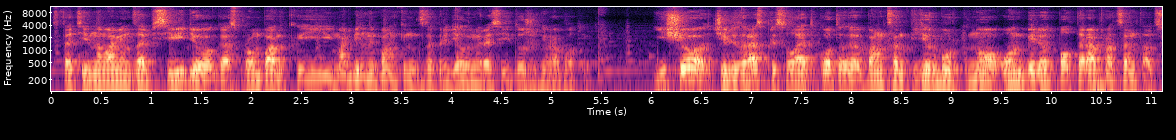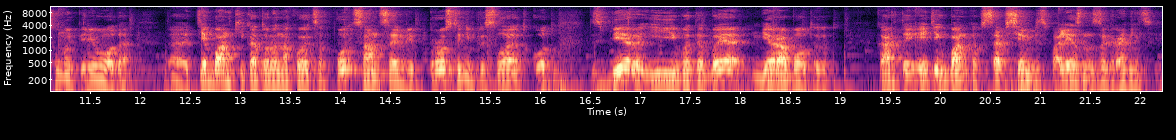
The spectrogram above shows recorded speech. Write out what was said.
Кстати, на момент записи видео Газпромбанк и мобильный банкинг за пределами России тоже не работают. Еще через раз присылает код э, Банк Санкт-Петербург, но он берет полтора процента от суммы перевода. Э, те банки, которые находятся под санкциями, просто не присылают код. Сбер и ВТБ не работают. Карты этих банков совсем бесполезны за границей.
